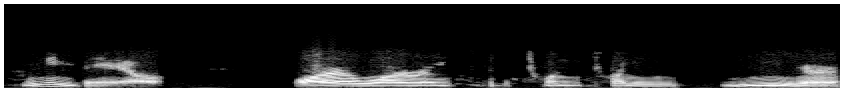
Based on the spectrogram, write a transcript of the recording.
including bail, ROR rates for the 2020 year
